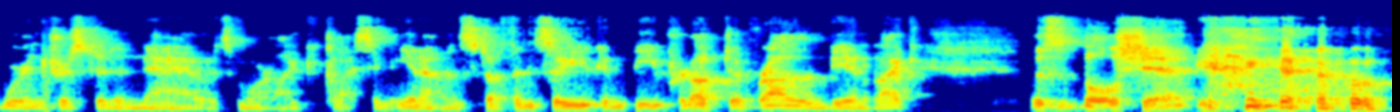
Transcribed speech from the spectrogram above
we're interested in now. It's more like glycemic, you know, and stuff. And so you can be productive rather than being like, this is bullshit. you know?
